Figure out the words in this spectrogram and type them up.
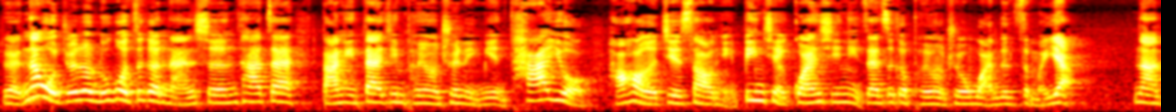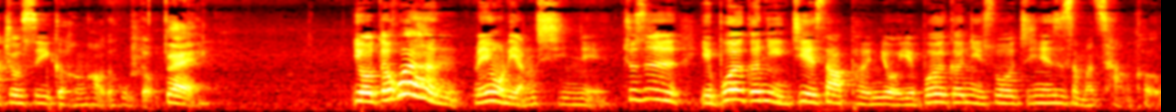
对，那我觉得如果这个男生他在把你带进朋友圈里面，他有好好的介绍你，并且关心你在这个朋友圈玩的怎么样，那就是一个很好的互动。对，有的会很没有良心呢，就是也不会跟你介绍朋友，也不会跟你说今天是什么场合，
